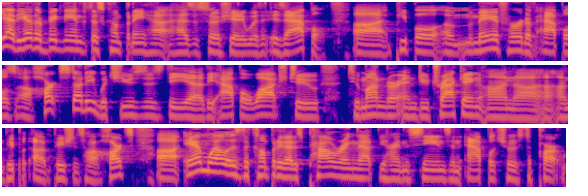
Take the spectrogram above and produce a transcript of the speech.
Yeah, the other big name that this company ha- has associated with it is Apple. Uh, people um, may have heard of Apple's uh, Heart Study, which uses the uh, the Apple Watch to to monitor and do tracking on uh, on people uh, patients' hearts. Uh, Amwell is the company that is powering that behind the scenes, and Apple chose to part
